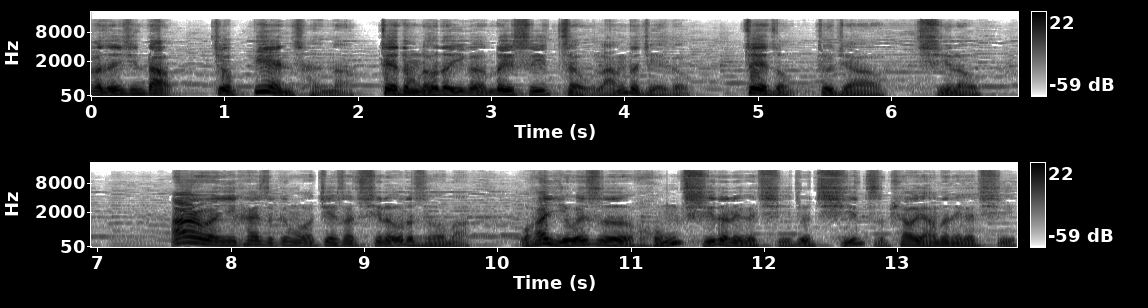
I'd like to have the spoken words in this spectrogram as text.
个人行道就变成了这栋楼的一个类似于走廊的结构。这种就叫骑楼。阿尔文一开始跟我介绍骑楼的时候嘛，我还以为是红旗的那个旗，就旗子飘扬的那个旗，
